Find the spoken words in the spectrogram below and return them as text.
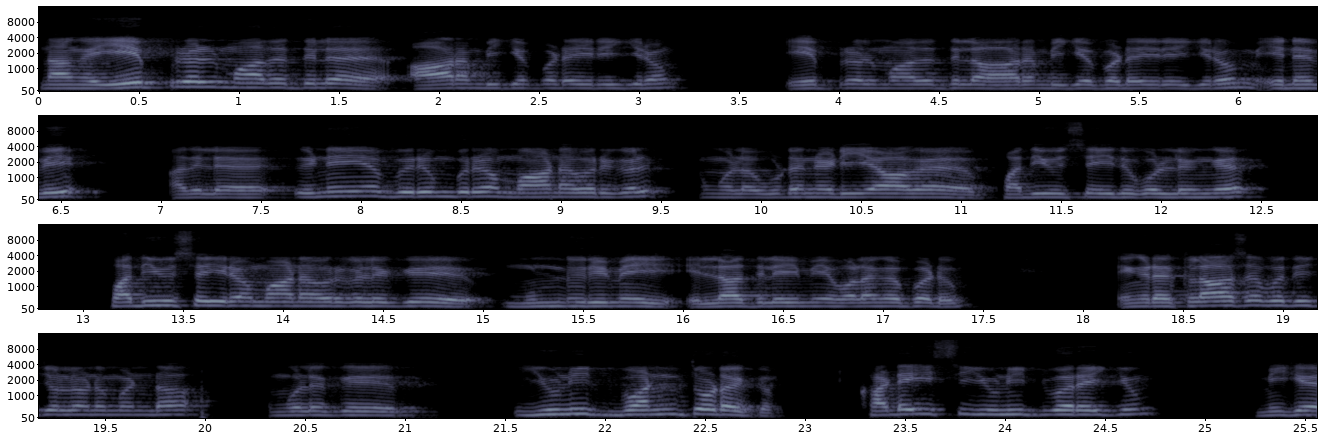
நாங்கள் ஏப்ரல் மாதத்தில் ஆரம்பிக்கப்பட இருக்கிறோம். ஏப்ரல் மாதத்தில் ஆரம்பிக்கப்பட இருக்கிறோம். எனவே அதில் இணைய விரும்புகிற மாணவர்கள் உங்களை உடனடியாக பதிவு செய்து கொள்ளுங்க. பதிவு செய்கிற மாணவர்களுக்கு முன்னுரிமை எல்லாத்துலேயுமே வழங்கப்படும். எங்களோட கிளாஸை பற்றி சொல்லணுமெண்டா உங்களுக்கு யூனிட் ஒன் தொடக்கம். கடைசி யூனிட் வரைக்கும் மிக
